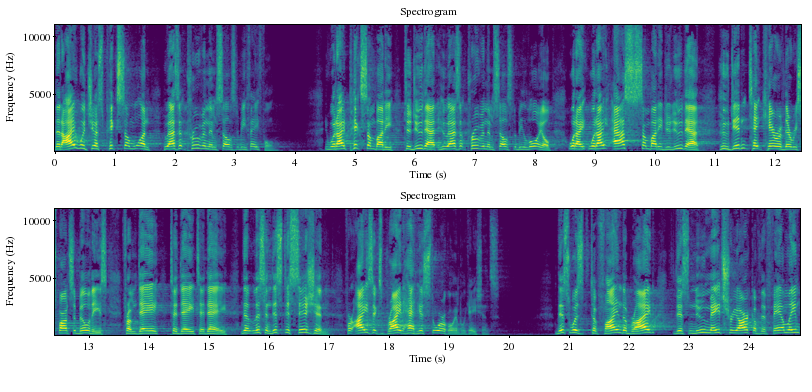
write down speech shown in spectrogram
that I would just pick someone who hasn't proven themselves to be faithful? Would I pick somebody to do that who hasn't proven themselves to be loyal? Would I, would I ask somebody to do that who didn't take care of their responsibilities from day to day to day? Now, listen, this decision for Isaac's bride had historical implications. This was to find the bride, this new matriarch of the family,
